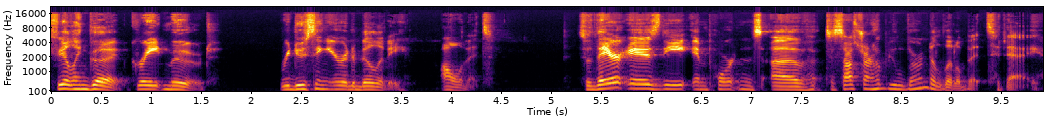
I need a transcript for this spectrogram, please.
feeling good, great mood, reducing irritability, all of it. So, there is the importance of testosterone. I hope you learned a little bit today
